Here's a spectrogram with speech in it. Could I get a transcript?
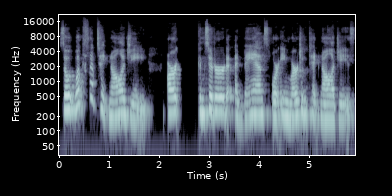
So, what kind of technology are considered advanced or emerging technologies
